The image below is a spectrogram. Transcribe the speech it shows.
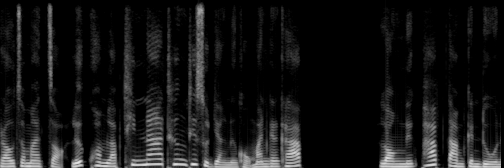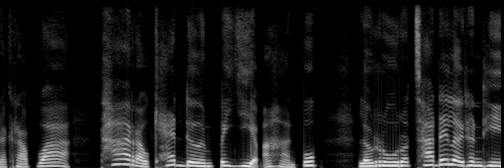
เราจะมาเจาะลึกความลับที่น่าทึ่งที่สุดอย่างหนึ่งของมันกันครับ ลองนึกภาพตามกันดูนะครับว่า ถ้าเราแค่เดินไปเหยียบอาหารปุ๊บ แล้วรู้รสชาติได้เลยทันที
